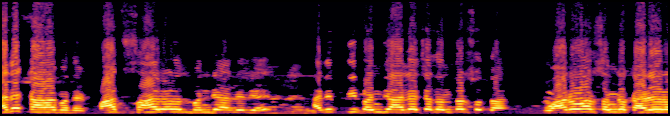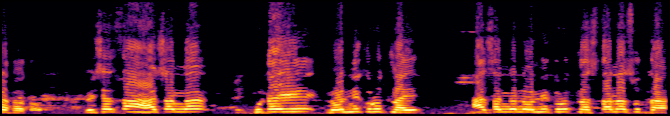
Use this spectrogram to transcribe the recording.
अनेक काळामध्ये पाच सहा वेळेस बंदी आलेली आहे. आणि ती बंदी आल्याच्यानंतर सुद्धा वारंवार संघ कार्यरत होतो. विशेषतः हा संघ कुठेही नोंदणीकृत नाही. हा संघ नोंदणीकृत नसताना सुद्धा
